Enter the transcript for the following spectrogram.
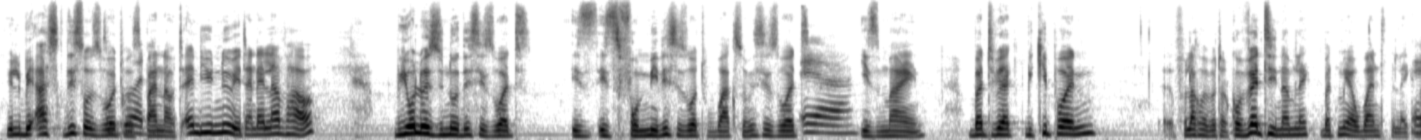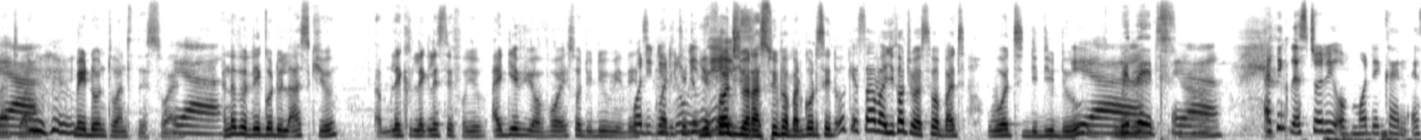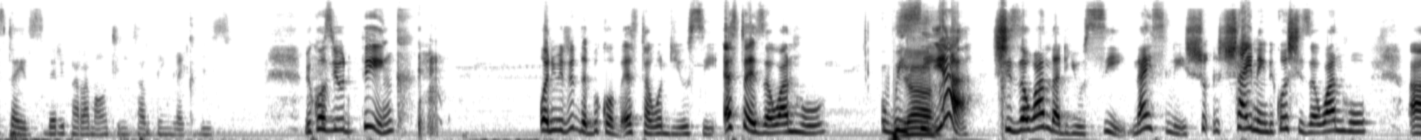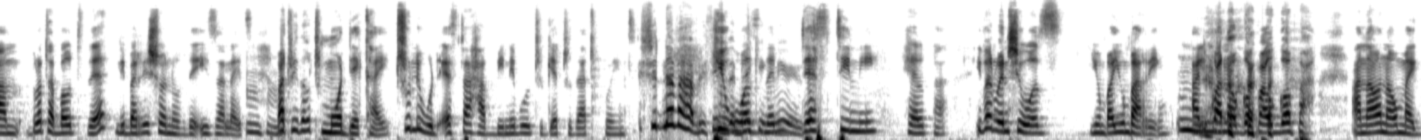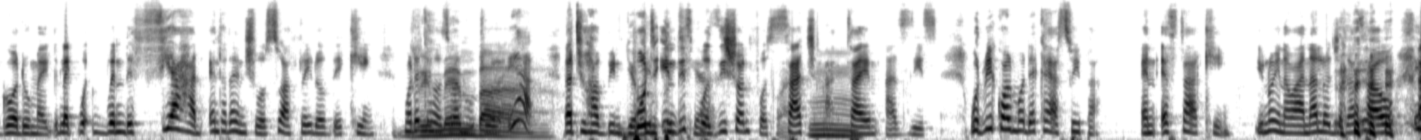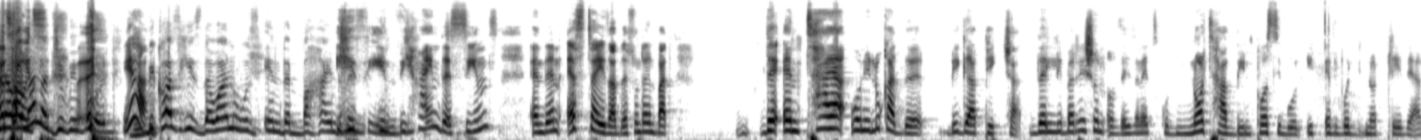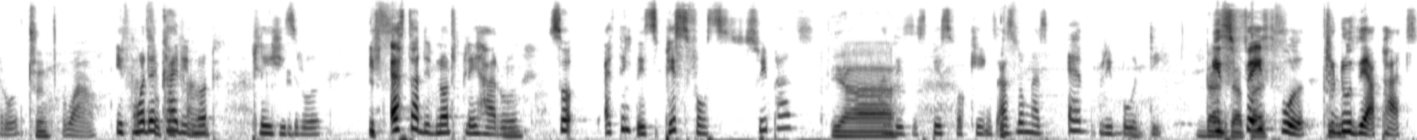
you'll be asked this was what was pan out. And you knew it and i love how we always know this is what is is for me. This is what works for me. This is what is Yeah. mine. But we are, we keep on for lack of a better word, converting i'm like but me i want the, like Yeah. that one. Me I don't want this one. Yeah. another day god will ask you um, like like let's say for you i gave you a voice what did you do with it What did you What do did you with do you it? thought you were a sweeper, but God said, "Okay, Sava, you thought you were a sweeper, but what did you do yeah. With it. Yeah. I think the story of Mordecai and Esther is very paramount in something like this. Because you'd think when you read the book of Esther, what do you see? Esther is the one who we Yeah. see yeah she's the one that you see nicely sh- shining because she's the one who um, brought about the liberation of the israelites. Mm-hmm. But without mordecai truly would esther have been able to get to that point? Should never have received he the was the news. destiny helper. Even when she was yumba yumba ring mm. alikuwa naogopa ogopa anaona oh my god oh my like w- when the fear had entered her and she was so afraid of the king mordecai was one who told her, Remember. yeah that you have been You've put been in put this here. position for such a mm. time as this. Would we call mordecai a sweeper and esther a king you know in our analogy that's how in that's our how it's analogy, we would, Yeah. because he's the one who's in the behind the scenes. in behind the scenes and then esther is at the front end but the entire when you look at the bigger picture the liberation of the israelites could not have been possible if everybody did not play their role True. wow. if That's mordecai so did not play his role if esther did not play her role mm. so i think there's space for sweepers Yeah. and there's space for kings as long as everybody Does is faithful to do their part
